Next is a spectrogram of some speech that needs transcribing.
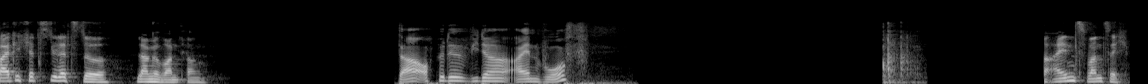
reite ich jetzt die letzte lange Wand lang. Da auch bitte wieder ein Wurf. 21.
